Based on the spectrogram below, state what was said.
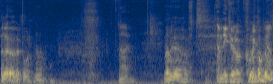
Eller över ett år menar jag. Nej. Men vi har haft... Ja, men det är kul att komma igång igen.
